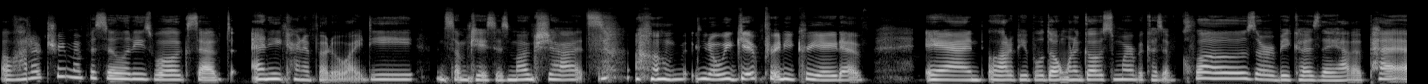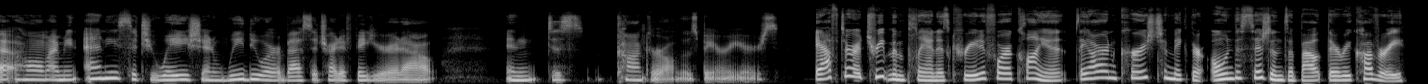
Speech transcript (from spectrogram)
a lot of treatment facilities will accept any kind of photo ID, in some cases, mugshots. um, you know, we get pretty creative. And a lot of people don't want to go somewhere because of clothes or because they have a pet at home. I mean, any situation, we do our best to try to figure it out and just conquer all those barriers. After a treatment plan is created for a client, they are encouraged to make their own decisions about their recovery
